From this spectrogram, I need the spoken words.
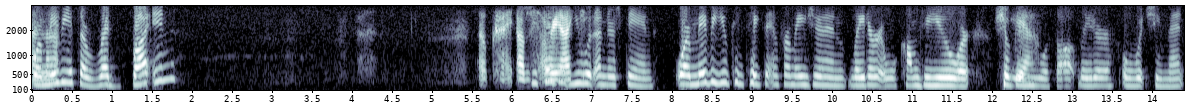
Or I'm not- maybe it's a red button. Okay. I'm she sorry. said I that you would understand. Or maybe you can take the information and later it will come to you, or she'll Yeah. give you a thought later, or what she meant.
